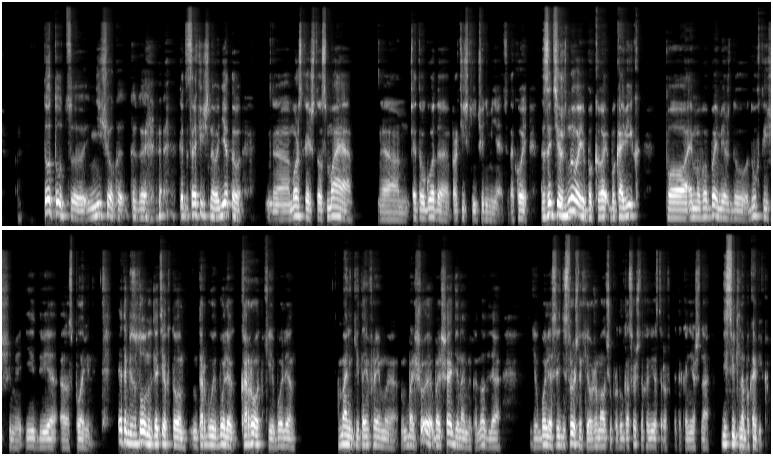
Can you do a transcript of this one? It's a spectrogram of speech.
то тут ничего катастрофического нету. Э, можно сказать, что с мая эм, этого года практически ничего не меняется. Такой затяжной боковик по МВБ между 2000 и 2,5. Это, безусловно, для тех, кто торгует более короткие, более маленькие таймфреймы, большое, большая динамика, но для более среднесрочных, я уже молчу про долгосрочных инвесторов, это, конечно, действительно боковик.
